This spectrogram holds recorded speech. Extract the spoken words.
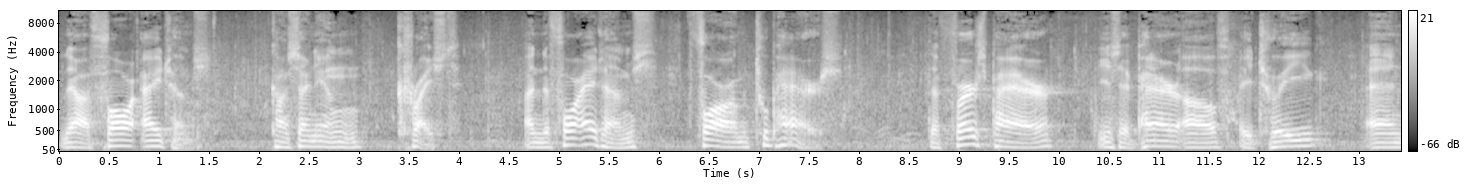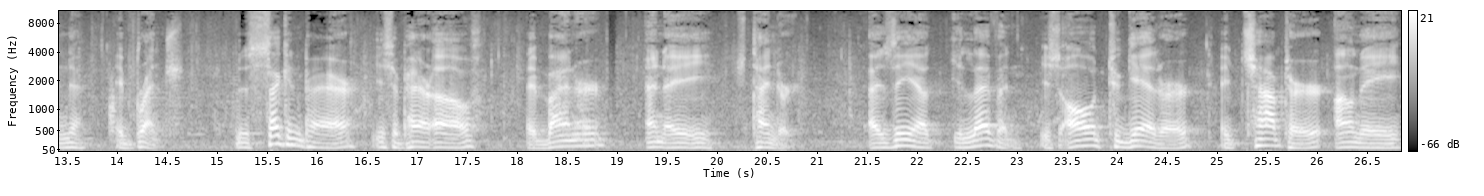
there are four items concerning Christ, and the four items form two pairs. The first pair is a pair of a twig and a branch. The second pair is a pair of a banner and a standard. Isaiah 11 is altogether a chapter on the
